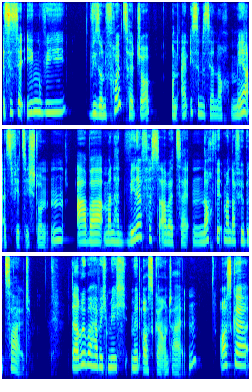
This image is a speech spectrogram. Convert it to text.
ist es ja irgendwie wie so ein Vollzeitjob. Und eigentlich sind es ja noch mehr als 40 Stunden, aber man hat weder feste Arbeitszeiten noch wird man dafür bezahlt. Darüber habe ich mich mit Oskar unterhalten. Oskar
